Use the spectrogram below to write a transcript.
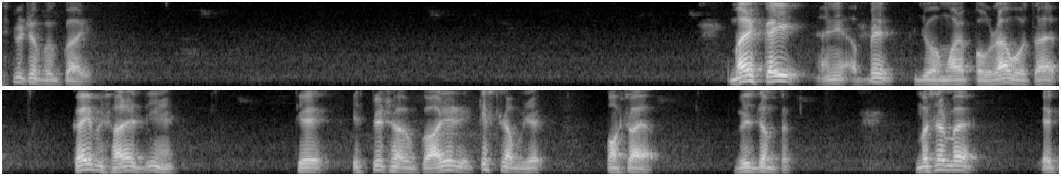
spirit of inquiry میں نے کئی یعنی اپنے جو ہمارا پروگرام ہوتا ہے کئی مثالیں دی ہیں کہ اسپرٹ آف انکوائری نے کس طرح مجھے پہنچایا وزڈم تک مثلاً میں ایک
